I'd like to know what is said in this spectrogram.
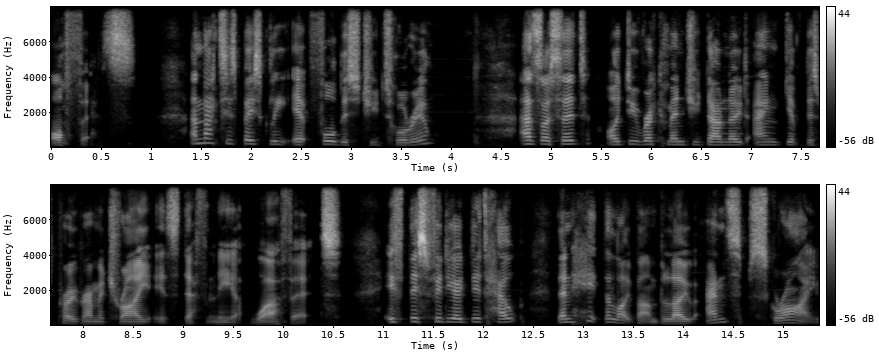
Office. And that is basically it for this tutorial. As I said, I do recommend you download and give this program a try, it's definitely worth it. If this video did help, then hit the like button below and subscribe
